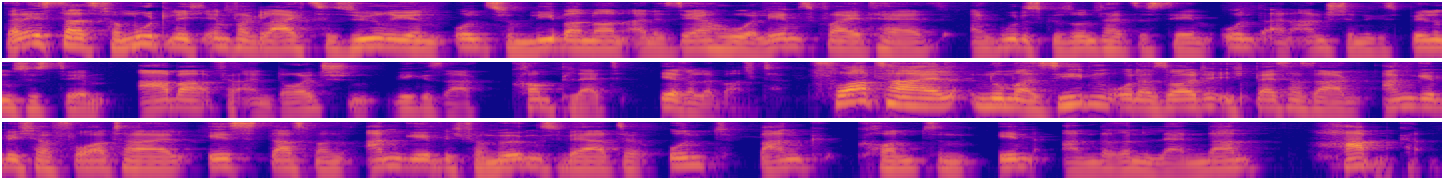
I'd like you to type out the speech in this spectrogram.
dann ist das vermutlich im Vergleich zu Syrien und zum Libanon eine sehr hohe Lebensqualität, ein gutes Gesundheitssystem und ein anständiges Bildungssystem, aber für einen Deutschen, wie gesagt, komplett irrelevant. Vorteil Nummer sieben oder sollte ich besser sagen angeblicher Vorteil ist, dass man angeblich Vermögenswerte und Bankkonten in anderen Ländern haben kann.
